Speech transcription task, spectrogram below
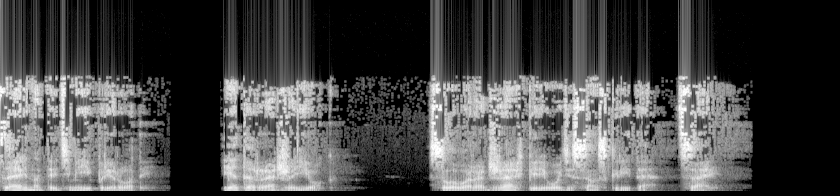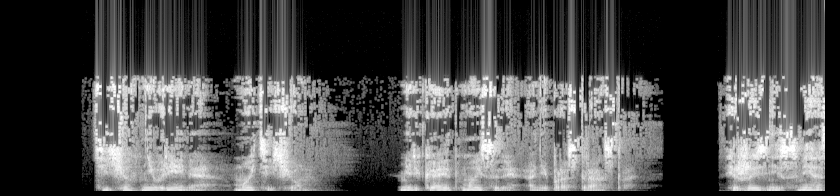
царь над этими и природой. Это Раджа-йог. Слово «раджа» в переводе с санскрита «царь». Течет не время, мы течем. Мелькает мысли, а не пространство. И жизнь и смерть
